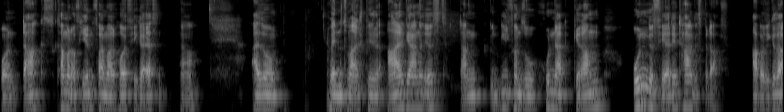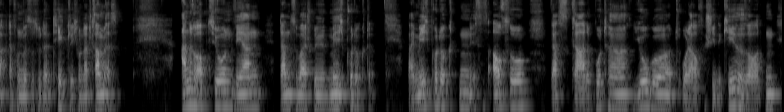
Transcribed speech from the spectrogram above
und das kann man auf jeden Fall mal häufiger essen. Ja? Also wenn du zum Beispiel Aal gerne isst, dann liefern so 100 Gramm ungefähr den Tagesbedarf. Aber wie gesagt, davon müsstest du dann täglich 100 Gramm essen. Andere Optionen wären dann zum Beispiel Milchprodukte. Bei Milchprodukten ist es auch so, dass gerade Butter, Joghurt oder auch verschiedene Käsesorten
